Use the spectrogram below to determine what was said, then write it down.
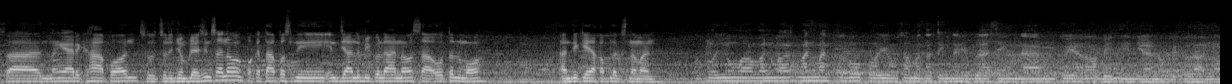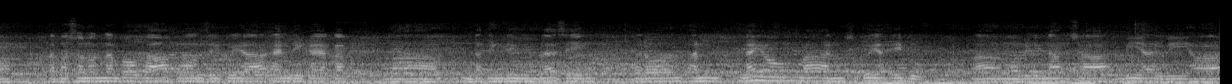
sa nangyari kahapon? Susunod yung blessings ano? Pagkatapos ni Indiano Bicolano sa utol mo, Kaya Vlogs naman. Opo, yung uh, one, ma- one month ago po, yung sa madating na yung blessing ng Kuya Robin Indiano Bicolano. Tapos sunod na po kahapon si Kuya Andy Kayakap, uh, dating din yung blessing. Pero an, ngayon, maano si Kuya Edu, ang bili na sa BRV uh,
